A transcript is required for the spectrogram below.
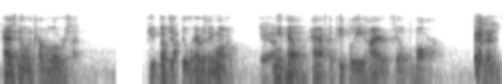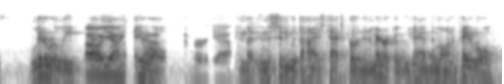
has no internal oversight. People just do whatever they want. Yeah. I mean, hell, half the people he hired failed the bar. Literally. Oh, yeah, on the yeah. Payroll Remember, Yeah. in the, in the city with the highest tax burden in America, we've had them on a payroll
